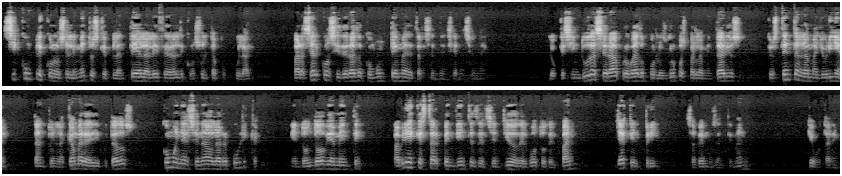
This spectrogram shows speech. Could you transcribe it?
sí cumple con los elementos que plantea la Ley Federal de Consulta Popular para ser considerado como un tema de trascendencia nacional, lo que sin duda será aprobado por los grupos parlamentarios que ostentan la mayoría tanto en la Cámara de Diputados como en el Senado de la República, en donde obviamente habría que estar pendientes del sentido del voto del PAN, ya que el PRI, sabemos de antemano, que contra.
